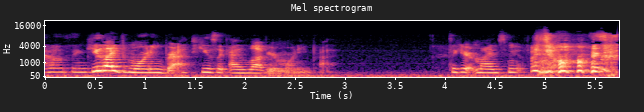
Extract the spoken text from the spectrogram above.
I don't think He liked morning breath. He was like, I love your morning breath. It's like it reminds me of a dog. He's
